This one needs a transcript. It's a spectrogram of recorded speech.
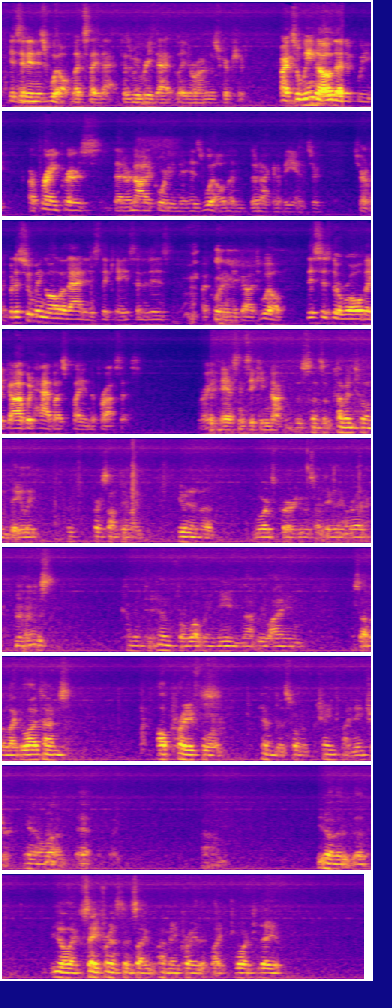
Is it in His will? Let's say that, because we read that later on in the scripture. All right, so we know that if we are praying prayers that are not according to His will, then they're not going to be answered, certainly. But assuming all of that is the case and it is according to God's will, this is the role that God would have us play in the process, right? And Asking, seeking, knocking. The sense of coming to him daily for, for something like, even in the Lord's Prayer, he was our daily bread. Mhm. Just coming to him for what we need, not relying on something. Like a lot of times, I'll pray for him to sort of change my nature, you know, uh, eh, um, you know, the, the, you know, like say for instance, I, I may pray that like, Lord, today,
